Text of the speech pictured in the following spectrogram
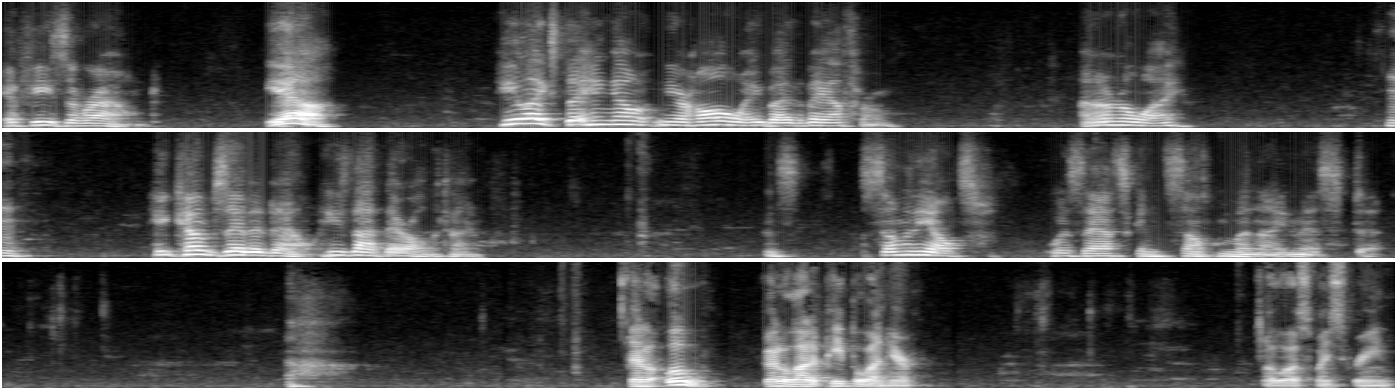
If he's around. Yeah. He likes to hang out in your hallway by the bathroom. I don't know why. Hmm. He comes in and out. He's not there all the time. And somebody else was asking something and I missed it. oh, Got a lot of people on here. I lost my screen.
